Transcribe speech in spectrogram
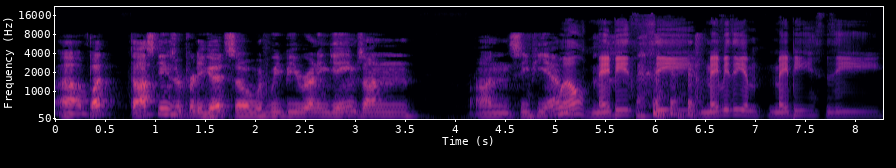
Uh, but DOS games were pretty good. So would we be running games on on CPM? Well, maybe the maybe the maybe the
